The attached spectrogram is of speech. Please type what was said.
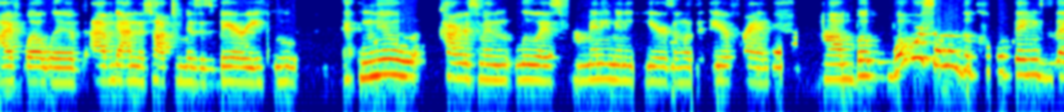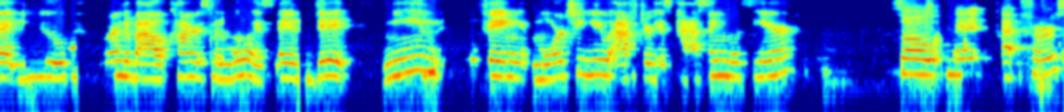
life well lived. I've gotten to talk to Mrs. Barry, who knew Congressman Lewis for many, many years and was a dear friend. Um, but what were some of the cool things that you learned about Congressman Lewis? And did it mean anything more to you after his passing this year? So it, at first,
